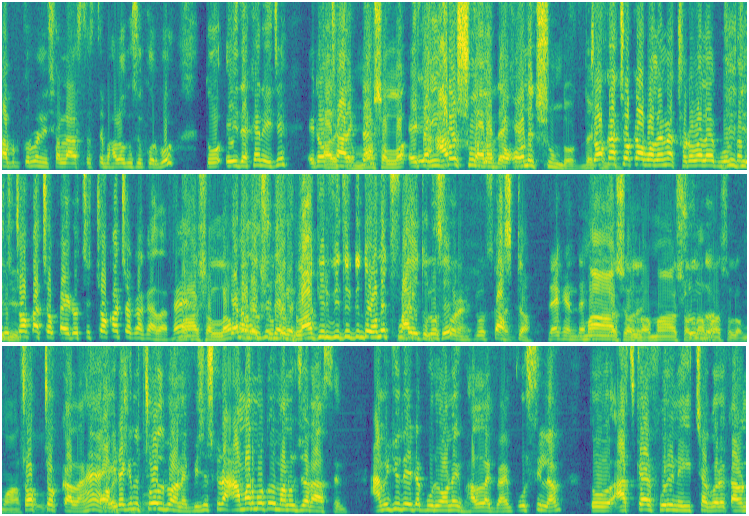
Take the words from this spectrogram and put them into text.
সাপোর্ট করবেন ইনশাল্লাহ আস্তে আস্তে ভালো কিছু করব। তো এই দেখেন এই যে এটা হচ্ছে আরেকটা মাশাআল্লাহ এটা আরও সুন্দর দেখেন। অনেক সুন্দর দেখেন। চকা চকা বলে না ছোটবেলায় বলতাম যে চকা চকা এটা হচ্ছে চকা চকা কালার হ্যাঁ? মাশাআল্লাহ কেন অনেক সুন্দর। দেখেন। ব্ল্যাকের ভিতরে কিন্তু অনেক ফুটে তুলছে। কাজটা। দেখেন দেখেন মাশাআল্লাহ মাশাআল্লাহ মাশাআল্লাহ চকচক কালার হ্যাঁ এটা কিন্তু চলবে অনেক বিশেষ করে আমার মতো মানুষ যারা আছেন আমি যদি এটা পরে অনেক ভালো লাগবে আমি পড়ছিলাম তো আজকে আর পরে নেই ইচ্ছা করে কারণ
